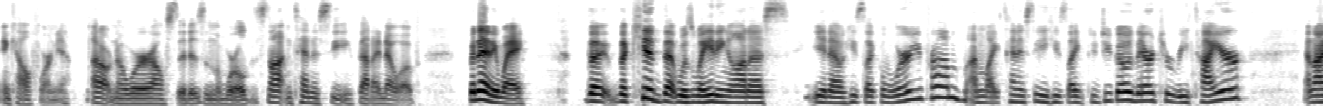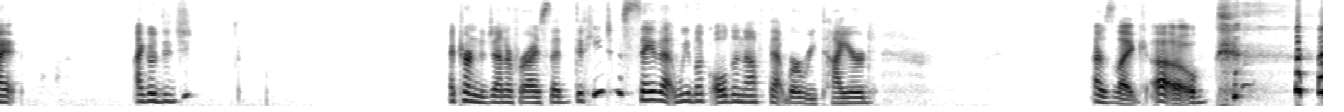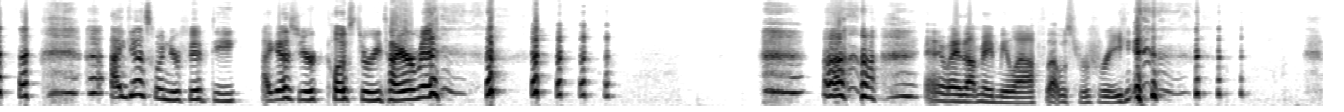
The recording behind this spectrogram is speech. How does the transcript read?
in California. I don't know where else it is in the world. It's not in Tennessee that I know of. But anyway, the the kid that was waiting on us, you know, he's like, well, "Where are you from?" I'm like, "Tennessee." He's like, "Did you go there to retire?" And I, I go, "Did you?" I turned to Jennifer. I said, Did he just say that we look old enough that we're retired? I was like, Uh oh. I guess when you're 50, I guess you're close to retirement. anyway, that made me laugh. That was for free.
